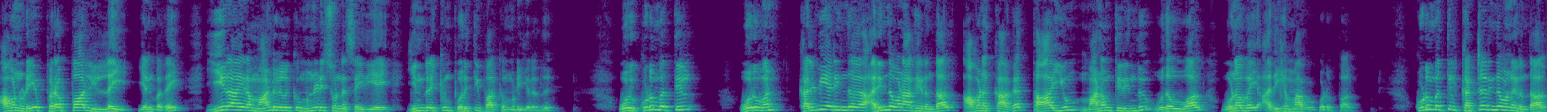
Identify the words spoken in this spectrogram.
அவனுடைய பிறப்பால் இல்லை என்பதை ஈராயிரம் ஆண்டுகளுக்கு முன்னாடி சொன்ன செய்தியை இன்றைக்கும் பொருத்தி பார்க்க முடிகிறது. ஒரு குடும்பத்தில் ஒருவன் கல்வி அறிந்த அறிந்தவனாக இருந்தால் அவனுக்காக தாயும் மனம் திரிந்து உதவுவாள் உணவை அதிகமாக கொடுப்பாள். குடும்பத்தில் கற்றறிந்தவன் இருந்தால்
